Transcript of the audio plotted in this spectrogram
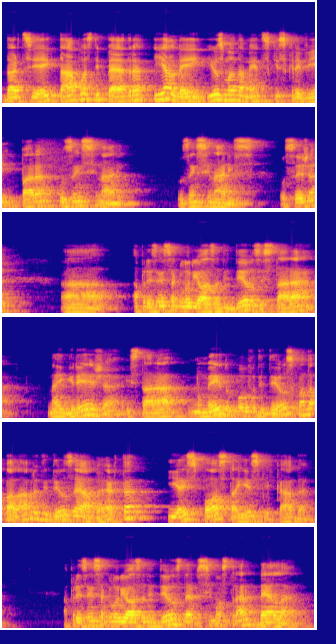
dar-te-ei tábuas de pedra e a lei e os mandamentos que escrevi para os ensinarem, os ensinares. Ou seja, a, a presença gloriosa de Deus estará na igreja, estará no meio do povo de Deus quando a palavra de Deus é aberta e é exposta e explicada. A presença gloriosa de Deus deve se mostrar bela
